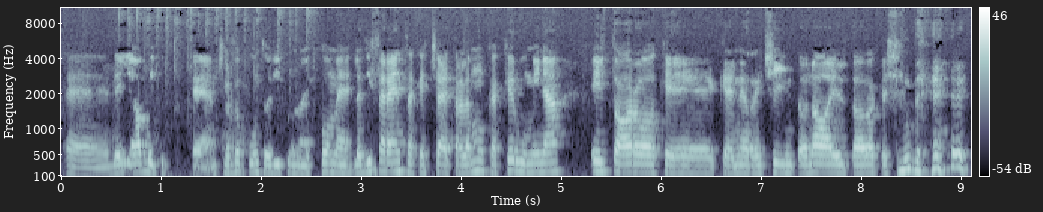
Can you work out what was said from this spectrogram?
eh, degli hobbit, che a un certo punto dicono è come la differenza che c'è tra la mucca che rumina e il toro che, che è nel recinto, no? il toro che scende,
